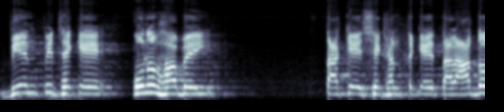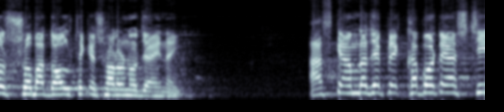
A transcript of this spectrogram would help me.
বিএনপি থেকে কোনোভাবেই তাকে সেখান থেকে তার আদর্শ বা দল থেকে সরানো যায় নাই। আজকে আমরা যে প্রেক্ষাপটে আসছি,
